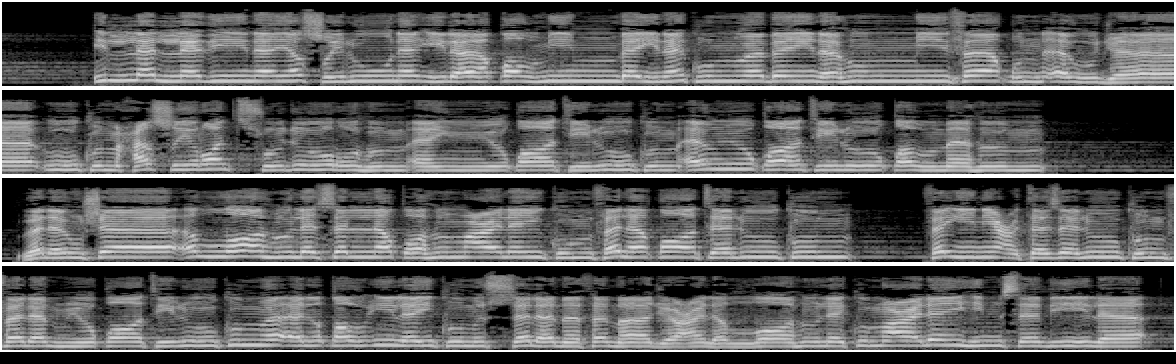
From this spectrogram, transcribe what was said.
إلا الذين يصلون إلى قوم بينكم وبينهم ميثاق أو جاءوكم حصرت صدورهم أن يقاتلوكم أو يقاتلوا قومهم. ولو شاء الله لسلطهم عليكم فلقاتلوكم فإن اعتزلوكم فلم يقاتلوكم وألقوا إليكم السلم فما جعل الله لكم عليهم سبيلاً.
